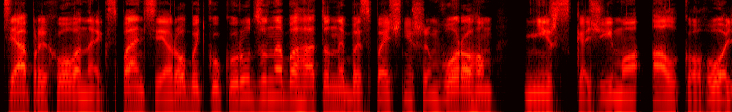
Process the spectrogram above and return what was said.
Ця прихована експансія робить кукурудзу набагато небезпечнішим ворогом, ніж, скажімо, алкоголь,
